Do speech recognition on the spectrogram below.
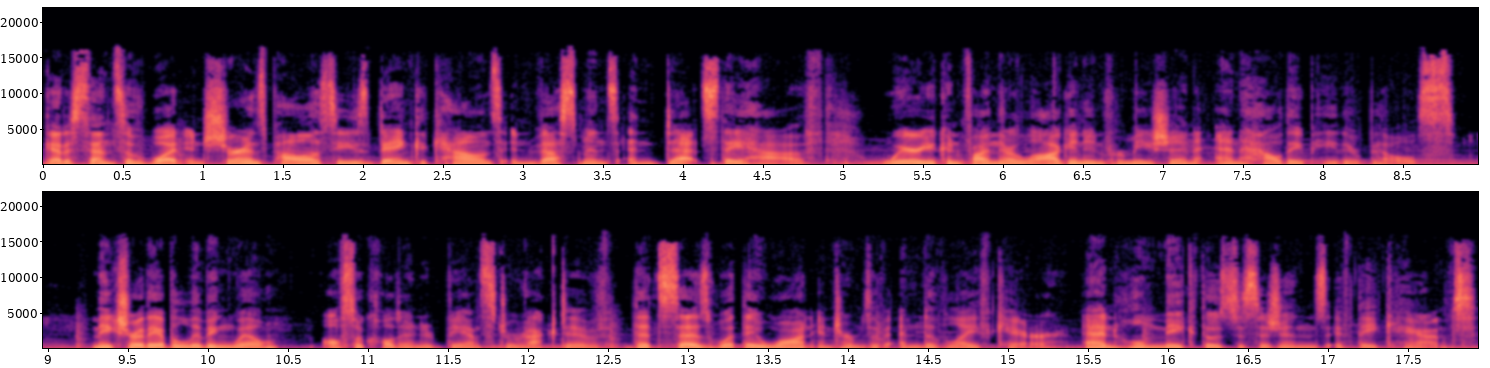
Get a sense of what insurance policies, bank accounts, investments, and debts they have, where you can find their login information, and how they pay their bills. Make sure they have a living will also called an advance directive, that says what they want in terms of end of life care, and who'll make those decisions if they can't.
